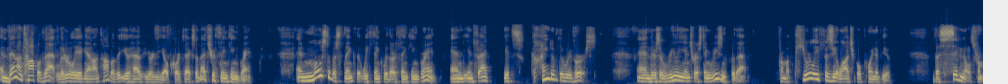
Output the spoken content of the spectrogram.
And then on top of that, literally again on top of it, you have your neocortex, and that's your thinking brain. And most of us think that we think with our thinking brain. And in fact, it's kind of the reverse. And there's a really interesting reason for that. From a purely physiological point of view, the signals from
